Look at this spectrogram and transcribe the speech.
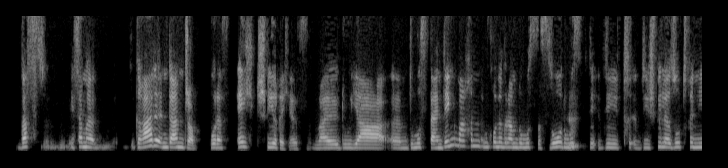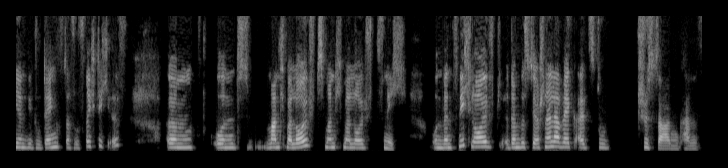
Was, ich sag mal, gerade in deinem Job, wo das echt schwierig ist, weil du ja, ähm, du musst dein Ding machen, im Grunde genommen, du musst das so, du musst die, die, die Spieler so trainieren, wie du denkst, dass es richtig ist. Ähm, und manchmal läuft es, manchmal läuft es nicht. Und wenn es nicht läuft, dann bist du ja schneller weg, als du Tschüss sagen kannst.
